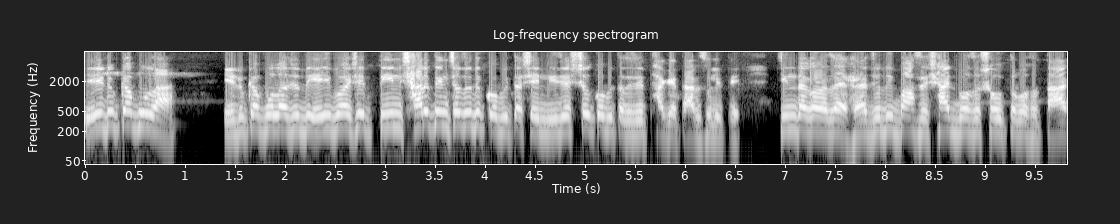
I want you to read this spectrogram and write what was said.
এইটুকা পোলা এইটুকা পোলা যদি এই বয়সে তিন, সাড়ে তিনশো যদি কবিতা সেই নিজস্ব কবিতা যদি থাকে তার ঝুলিতে, চিন্তা করা যায় হ্যাঁ যদি বাসে ষাট বছর, সত্তর বছর তার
